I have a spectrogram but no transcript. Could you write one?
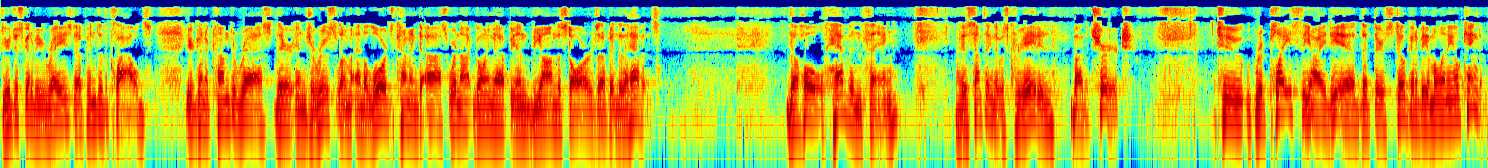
You're just going to be raised up into the clouds. You're going to come to rest there in Jerusalem, and the Lord's coming to us. We're not going up in beyond the stars, up into the heavens. The whole heaven thing is something that was created by the church to replace the idea that there's still going to be a millennial kingdom.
